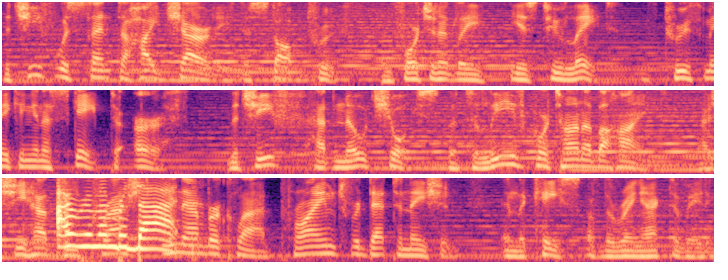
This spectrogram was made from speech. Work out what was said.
the Chief was sent to High Charity to stop Truth. Unfortunately, he is too late, with Truth making an escape to Earth. The Chief had no choice but to leave Cortana behind, as she had the I remember that. In Amber Clad primed for detonation in the case of the ring activating.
